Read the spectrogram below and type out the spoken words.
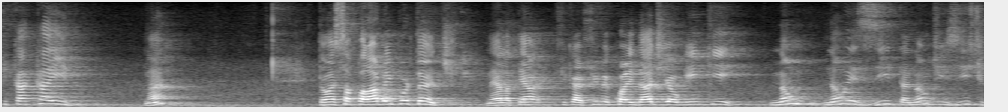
ficar caído, né? Então essa palavra é importante, né? Ela tem a ficar firme, a qualidade de alguém que não, não hesita, não desiste,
